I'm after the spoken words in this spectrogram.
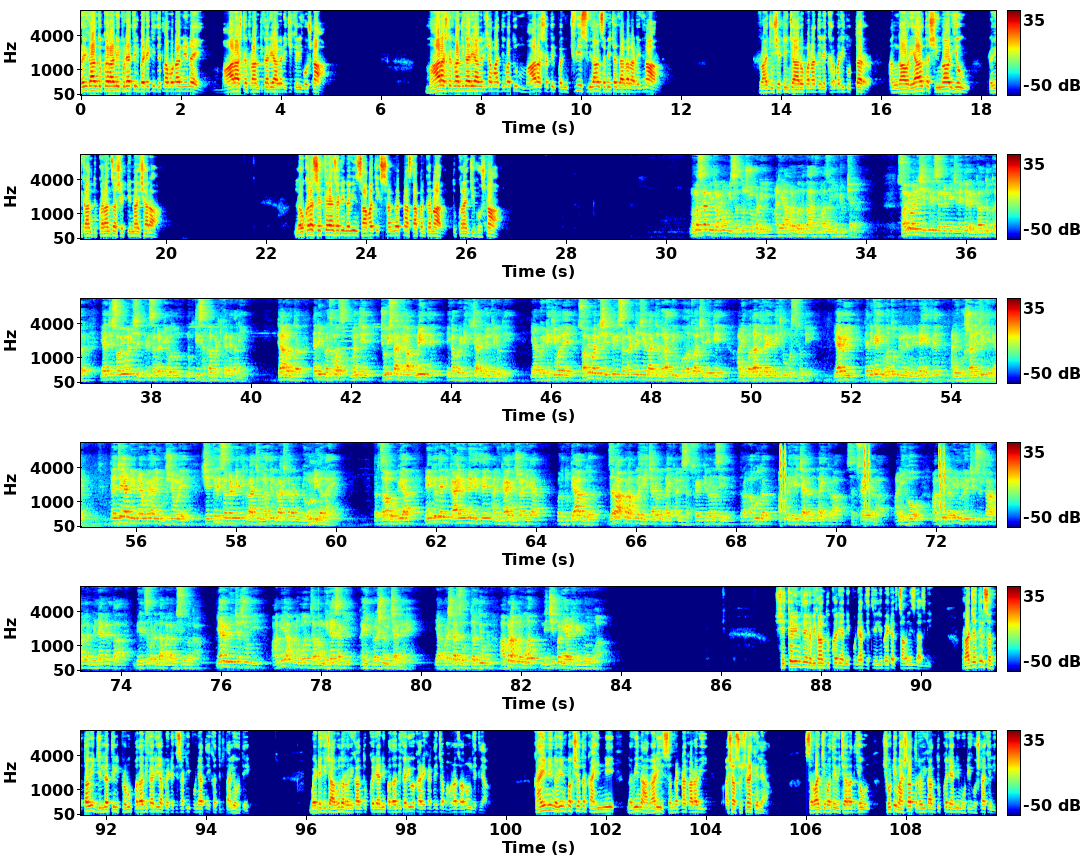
रविकांत तुपकरांनी पुण्यातील बैठकीत घेतला मोठा निर्णय. महाराष्ट्र क्रांतिकारी आघाडीची केली घोषणा. महाराष्ट्र क्रांतिकारी आघाडीच्या माध्यमातून महाराष्ट्रातील पंचवीस विधानसभेच्या जागा लढविणार. राजू शेट्टींच्या आरोपांना दिले खरमरीत उत्तर. अंगावर याल तर शिंगावर घेऊ. रविकांत तुपकरांचा शेट्टींना इशारा. लवकरच शेतकऱ्यांसाठी नवीन सामाजिक संघटना स्थापन करणार तुपकरांची घोषणा. नमस्कार मित्रांनो मी संतोष लोखंडे आणि आपण बघत आहात माझं युट्यूब चॅनल स्वाभिमानी शेतकरी संघटनेचे नेते रविकांत तुपकर यांची स्वाभिमानी शेतकरी संघटनेमधून नुकतीच हकालपट्टी करण्यात आली. त्यानंतर त्यांनी प्रथमच म्हणजे चोवीस तारखेला पुणे येथे एका बैठकीचे आयोजन केले होते. या बैठकीमध्ये स्वाभिमानी शेतकरी संघटनेचे राज्यभरातील महत्त्वाचे नेते आणि पदाधिकारी देखील उपस्थित होते. यावेळी त्यांनी काही महत्त्वपूर्ण निर्णय घेतले आणि घोषणा देखील केल्या. त्यांच्या या निर्णयामुळे आणि घोषणेमुळे शेतकरी संघटनेतील राज्यभरातील राजकारण ढळून निघालं आहे. तर चला बघूया. नेमकं त्यांनी काय निर्णय घेतले आणि काय घोषणा केल्या? परंतु त्या अगोदर जर आपण आपलं हे चॅनल लाईक आणि सबस्क्राईब केलं नसेल तर अगोदर आपलं हे चॅनल लाईक करा सबस्क्राईब करा. आणि हो आमचे नवीन व्हिडिओची सूचना आपल्याला मिळण्याकरिता बेलचं बटन दाबायला विसरू नका. या व्हिडिओच्या शेवटी आम्ही आपलं मत जाणून घेण्यासाठी काही प्रश्न विचारले आहेत. या प्रश्नाचे उत्तर देऊन आपण आपलं मत निश्चितपणे या ठिकाणी नोंदवा. शेतकरी नेते रविकांत तुपकर यांनी पुण्यात घेतलेली बैठक चांगलीच गाजली. राज्यातील सत्तावीस जिल्ह्यातील प्रमुख पदाधिकारी या बैठकीसाठी पुण्यात एकत्रित आले होते. बैठकीच्या अगोदर रविकांत तुपकर यांनी पदाधिकारी व कार्यकर्त्यांच्या भावना जाणून घेतल्या. काहींनी नवीन पक्ष तर काहींनी नवीन आघाडी संघटना काढावी अशा सूचना केल्या. सर्वांची मते विचारात घेऊन शेवटी भाषणात रविकांत तुपकर यांनी मोठी घोषणा केली.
